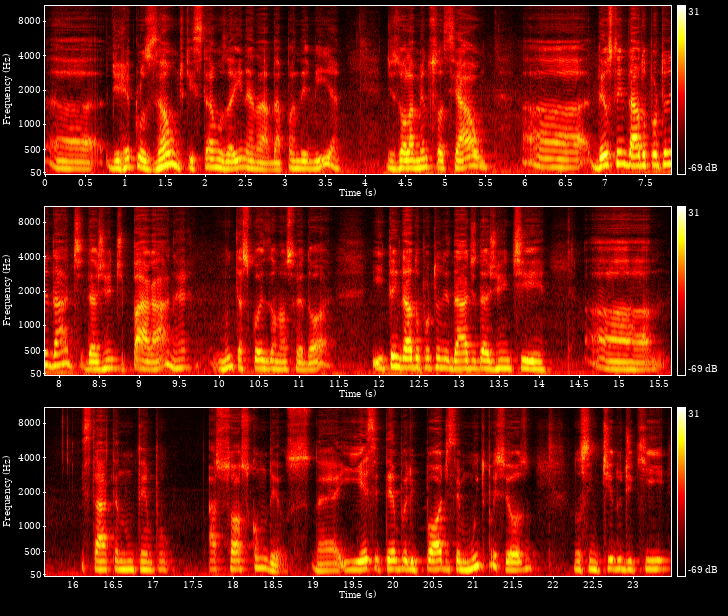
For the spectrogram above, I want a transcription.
uh, de reclusão de que estamos aí, né, na, da pandemia, de isolamento social, uh, Deus tem dado oportunidade da gente parar, né, muitas coisas ao nosso redor, e tem dado oportunidade da gente uh, estar tendo um tempo a sós com Deus, né? E esse tempo ele pode ser muito precioso no sentido de que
